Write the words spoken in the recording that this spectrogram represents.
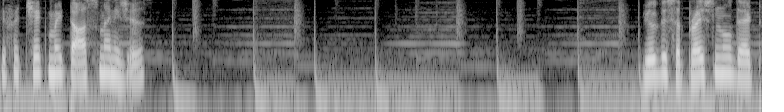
If i check my task manager you'll be surprised to know that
